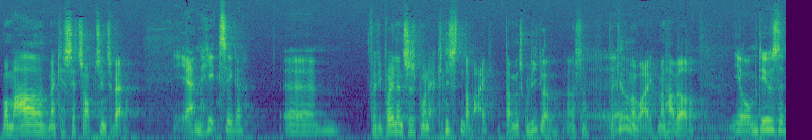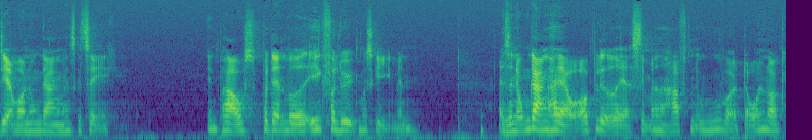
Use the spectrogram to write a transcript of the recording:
Hvor meget man kan sætte sig op til interval? Jamen, helt sikkert. Øh... Fordi på et eller andet tidspunkt er knisten der bare ikke. Der er man sgu ligeglad. Altså, der gider man bare ikke. Man har været der. Jo, men det er jo så der, hvor nogle gange man skal tage en pause på den måde. Ikke forløb måske, men altså nogle gange har jeg jo oplevet, at jeg simpelthen har haft en uge, hvor jeg er dårlig nok.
